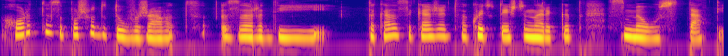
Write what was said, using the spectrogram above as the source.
хората започват да те уважават заради, така да се каже, това, което те ще нарекат смелостта ти.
